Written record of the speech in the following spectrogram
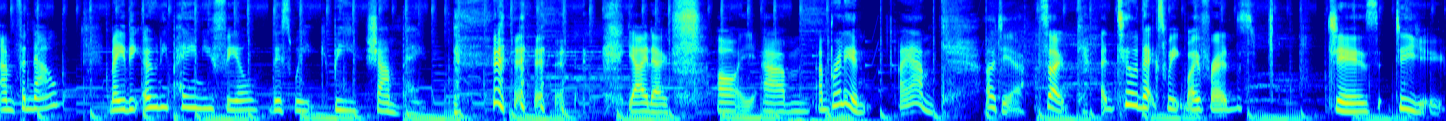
And for now, may the only pain you feel this week be champagne. yeah, I know. I am. I'm brilliant. I am. Oh dear. So until next week, my friends. Cheers to you.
